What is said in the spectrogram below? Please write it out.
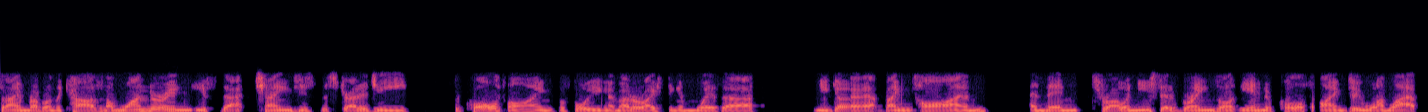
same rubber on the cars, and I'm wondering if that changes the strategy for qualifying before you go motor racing, and whether you go out bang time and then throw a new set of greens on at the end of qualifying, do one lap,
